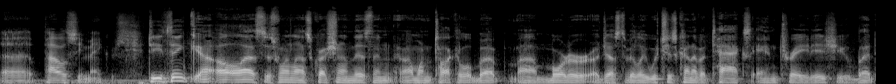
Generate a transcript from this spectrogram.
uh, policymakers. Do you think? Uh, I'll ask this one last question on this, and I want to talk a little bit about um, border adjustability, which is kind of a tax and trade issue. But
